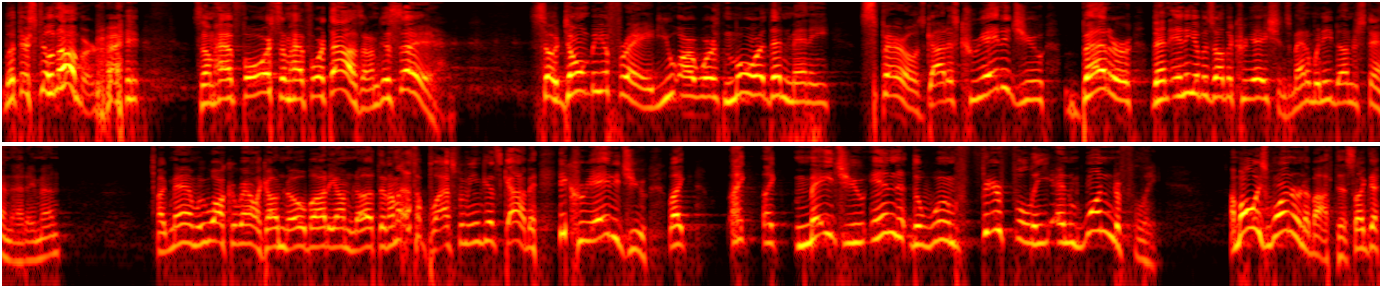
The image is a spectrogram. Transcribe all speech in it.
But they're still numbered, right? Some have four, some have 4,000. I'm just saying. So don't be afraid. You are worth more than many sparrows. God has created you better than any of his other creations. Man, we need to understand that. Amen. Like, man, we walk around like I'm nobody, I'm nothing. I'm like, that's a blasphemy against God, man. He created you, like, like, like made you in the womb fearfully and wonderfully. I'm always wondering about this. Like, that,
